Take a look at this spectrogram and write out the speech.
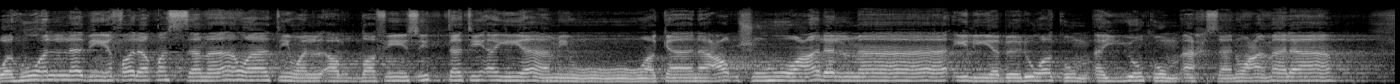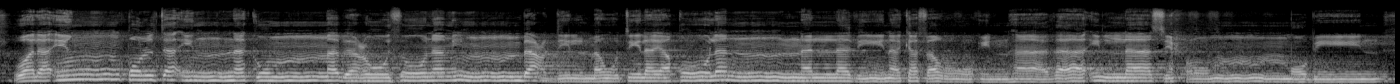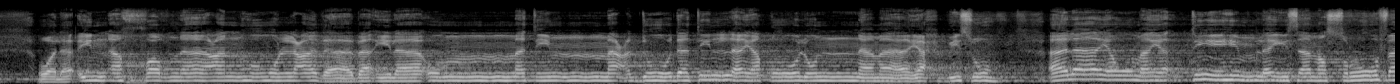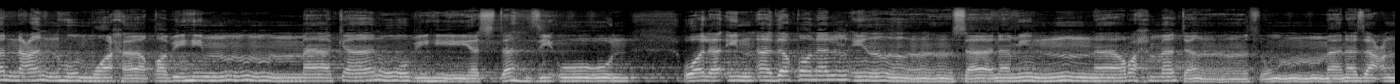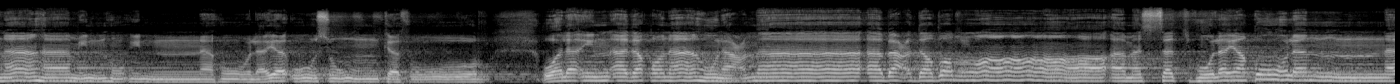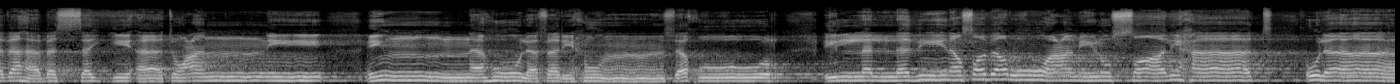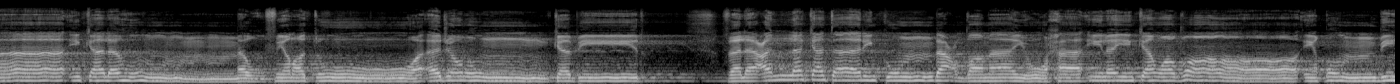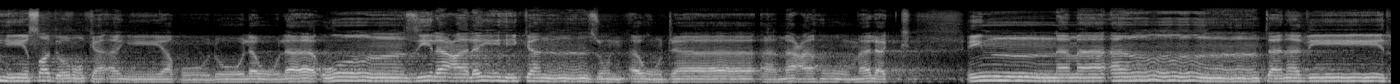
وهو الذي خلق السماوات والأرض في ستة أيام وكان عرشه على الماء ليبلوكم أيكم أحسن عملا. ولئن قلت إنكم مبعوثون من بعد الموت ليقولن الذين كفروا إن هذا إلا سحر مبين. ولئن أخرنا عنهم العذاب إلى أمة معدودة ليقولن ما يحبسه. ألا يوم يأتيهم ليس مصروفا عنهم وحاق بهم ما كانوا به يستهزئون. ولئن أذقنا الإنسان منا رحمة ثم نزعناها منه إنه ليئوس كفور. ولئن أذقناه نعماء بعد ضراء مسته ليقولن ذهب السيئات عني إنه لفرح فخور. الا الذين صبروا وعملوا الصالحات اولئك لهم مغفره واجر كبير فلعلك تارك بعض ما يوحى اليك وضائق به صدرك ان يقولوا لولا انزل عليه كنز أو جاء معه ملك إنما أنت نذير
